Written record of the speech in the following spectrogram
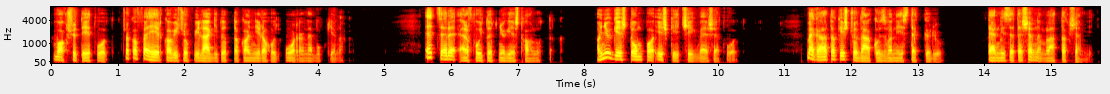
Vaksötét volt, csak a fehér kavicsok világítottak annyira, hogy orra ne bukjanak. Egyszerre elfolytott nyögést hallottak. A nyögés tompa és kétségbe esett volt. Megálltak és csodálkozva néztek körül. Természetesen nem láttak semmit.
